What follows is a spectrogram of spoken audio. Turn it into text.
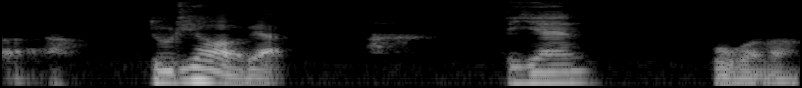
အာလူတယောက်ဗျာ အရန်ဟိုပေါ့နော်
